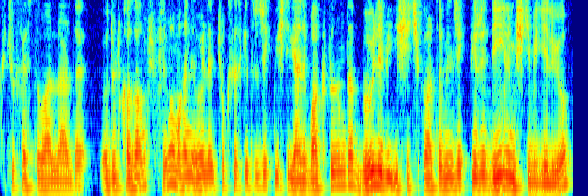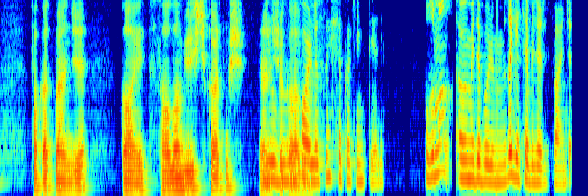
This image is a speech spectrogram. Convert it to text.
küçük festivallerde ödül kazanmış bir film ama hani öyle çok ses getirecek bir iş değil. Yani baktığında böyle bir işi çıkartabilecek biri değilmiş gibi geliyor. Fakat bence gayet sağlam bir iş çıkartmış. Yani Şaka Yıldızın abimiz. parlasın Şaka King diyelim. O zaman övmece bölümümüze geçebiliriz bence.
